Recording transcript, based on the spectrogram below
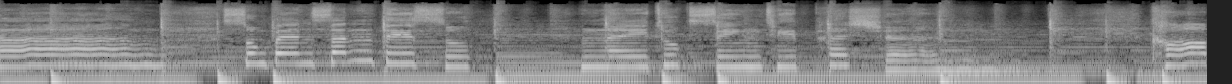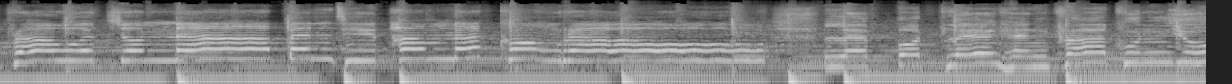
ทาง ทรงเป็นสันติสุข ในทุกสิ่งที่เผชิญ ขอพระวจนะเป็นที่พำนักของเรา และบทเพลงแห่งพระคุณอยู่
